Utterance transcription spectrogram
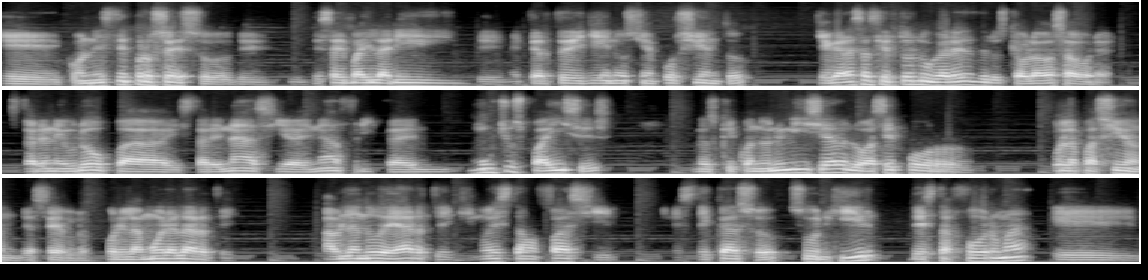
eh, con este proceso de, de, ser bailarín, de meterte de lleno 100%, llegarás a ciertos lugares de los que hablabas ahora, estar en Europa, estar en Asia, en África, en muchos países en los que cuando uno inicia lo hace por, por la pasión de hacerlo, por el amor al arte. Hablando de arte, que no es tan fácil, en este caso, surgir de esta forma eh,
